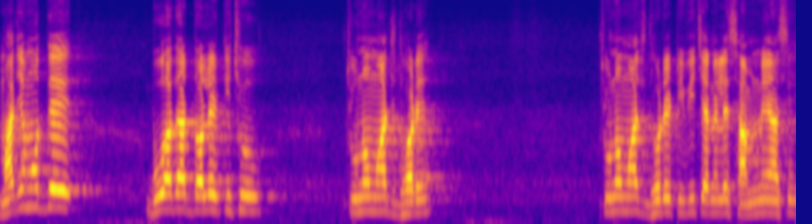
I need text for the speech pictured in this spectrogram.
মাঝে মধ্যে বুয়াদার দলের কিছু চুনো মাছ ধরে। চুনো মাছ ধরে টিভি চ্যানেলের সামনে আসে।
